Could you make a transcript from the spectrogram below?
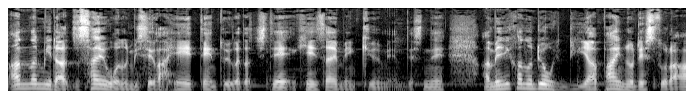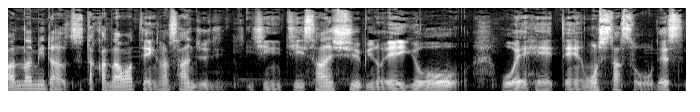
アンナミラーズ最後の店が閉店という形で経済面9面ですね。アメリカの料理やパイのレストランアンナミラーズ高輪店が31日最終日の営業を終え閉店をしたそうです。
